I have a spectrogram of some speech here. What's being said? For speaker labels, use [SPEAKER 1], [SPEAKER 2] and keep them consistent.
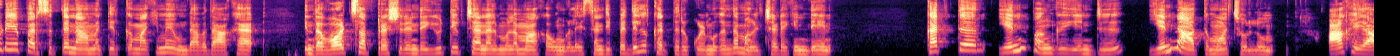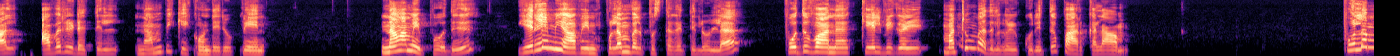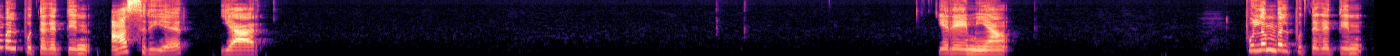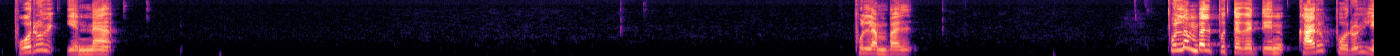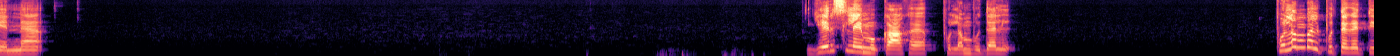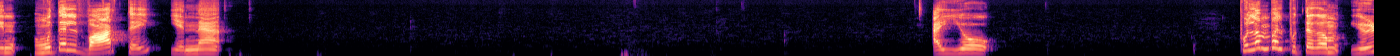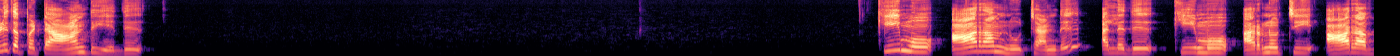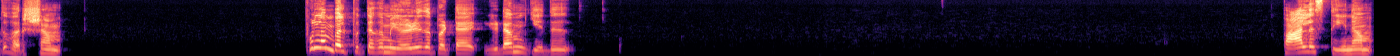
[SPEAKER 1] கர்த்தருடைய பரிசுத்த நாமத்திற்கு மகிமை உண்டாவதாக. இந்த வாட்ஸ்அப் ட்ரெஷர் என்ற யூடியூப் சேனல் மூலமாக உங்களை சந்திப்பதில் கர்த்தருக்குள் மிகுந்த மகிழ்ச்சி அடைகின்றேன். கர்த்தர் என் பங்கு என்று என் ஆத்மா சொல்லும். ஆகையால் அவரிடத்தில் நம்பிக்கை கொண்டிருப்பேன். நாம் இப்போது எரேமியாவின் புலம்பல் புஸ்தகத்தில் உள்ள பொதுவான கேள்விகள் மற்றும் பதில்கள் குறித்து பார்க்கலாம். புலம்பல் புத்தகத்தின் ஆசிரியர் யார் எரேமியா புலம்பல் புத்தகத்தின் பொருள் என்ன? புலம்பல். புலம்பல் புத்தகத்தின் கருப்பொருள் என்ன? எருசலேமுக்காக புலம்புதல். புலம்பல் புத்தகத்தின் முதல் வார்த்தை என்ன? ஐயோ! புலம்பல் புத்தகம் எழுதப்பட்ட ஆண்டு எது? கிமு ஆறாம் நூற்றாண்டு அல்லது கிமு அறுநூற்றி ஆறாவது வருஷம். புலம்பல் புத்தகம் எழுதப்பட்ட இடம் எது? பாலஸ்தீனம்.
